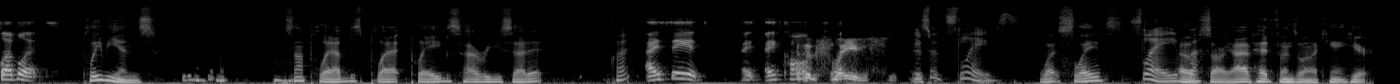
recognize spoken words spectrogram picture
Pleblets. plebeians. It's not plebs, ple- plebes, however you said it. What? I say it's. I, I I call said it slaves. You It's- said slaves. What slaves? Slave. Oh, sorry, I have headphones on. I can't hear.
